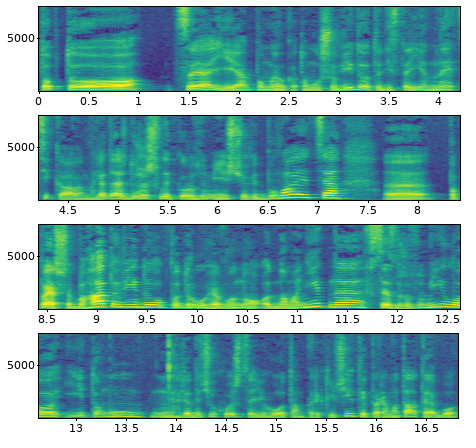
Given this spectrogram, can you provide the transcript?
Тобто це є помилка, тому що відео тоді стає нецікавим. Глядач дуже швидко розуміє, що відбувається. Е, По-перше, багато відео, по-друге, воно одноманітне, все зрозуміло, і тому глядачу хочеться його там переключити, перемотати або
